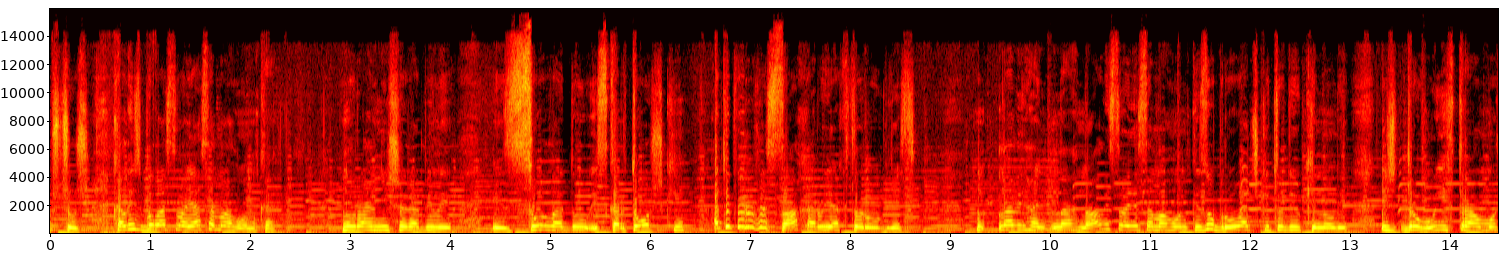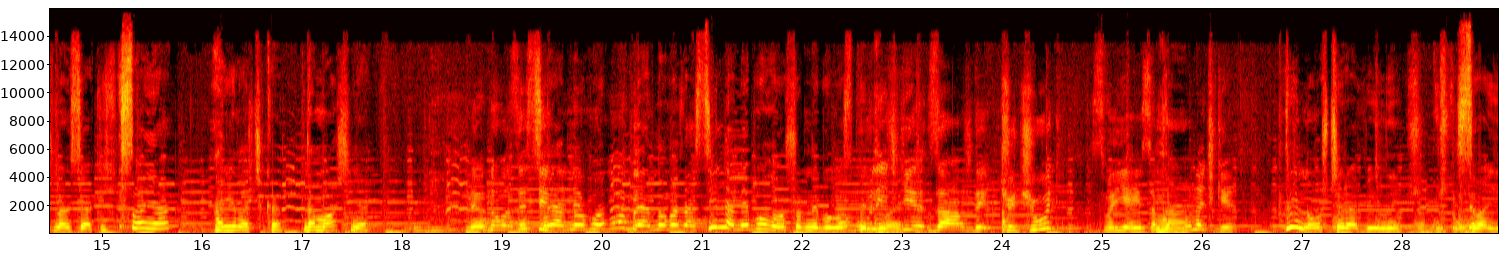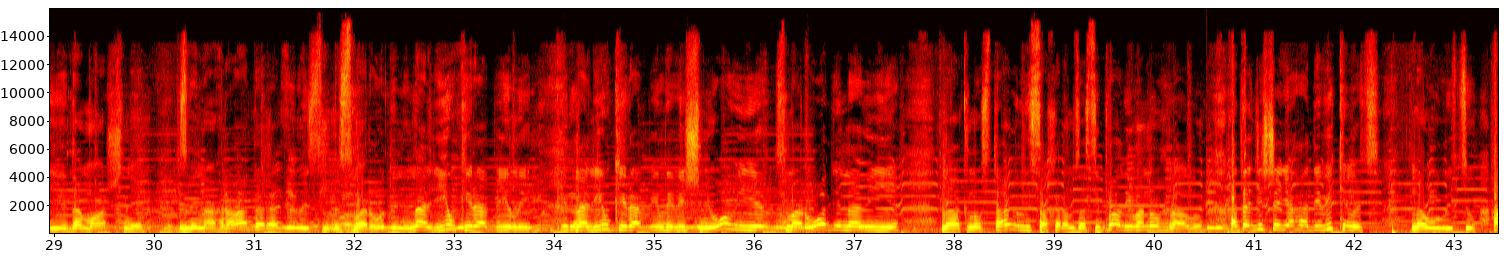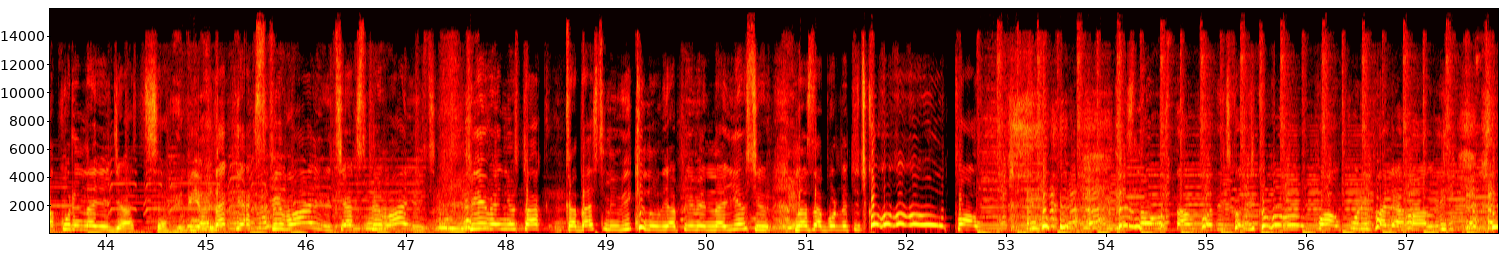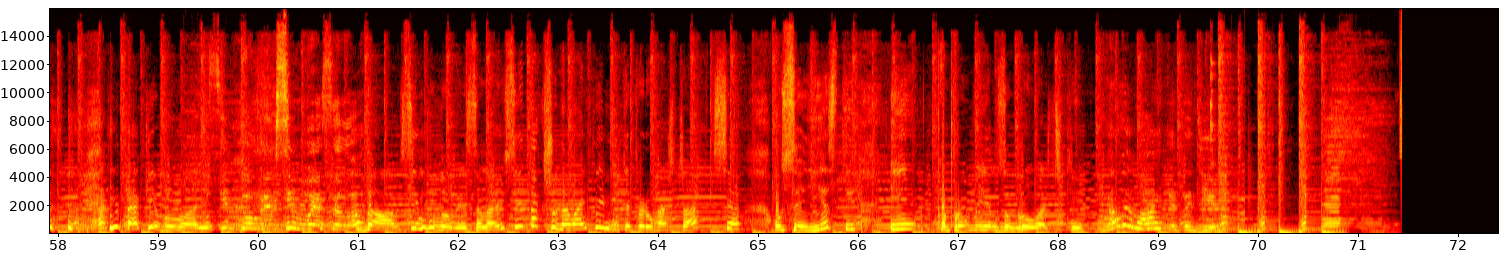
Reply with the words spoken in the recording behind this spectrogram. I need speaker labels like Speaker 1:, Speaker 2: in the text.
Speaker 1: Ну що ж, колись була своя самогонка. Ну, раніше робили із солоду, із картошки, а тепер уже з сахару, як то роблять. Навіга- Нагнали свої самогонки, зубровочки туди вкинули, і других трав можна всяких. І своя горілочка, домашня.
Speaker 2: Ні одного засілля.
Speaker 1: одного, ні одного застілля не було, щоб не було спиртної.
Speaker 2: Бабулечки завжди чуть-чуть своєї самогоночки.
Speaker 1: Віно ще робили свої домашні. З винограда робили, смородини, наливки робили, наливки робили, вишньові смородинові. На окно ставили, сахаром засипали і воно грало. А тоді ще ягоди викинуть на вулицю, а кури наїдяться. Так як співають, як співають. Півень так, кудись ми викинули, а півень наївся, на забор летить, ку-ку-ку, впав. І знову став ходить, ходить, кури полягали. І так і буває.
Speaker 3: Всім добре, всім весело.
Speaker 1: Да, всім було весело. І всі так, що давайте ми тепер угощатися, усе їсти і попробуємо зубровочки.
Speaker 3: Наливайте тоді.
